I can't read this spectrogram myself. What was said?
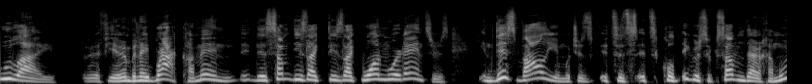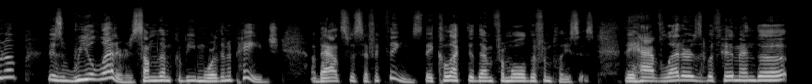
Ulai, if you're in Bnei Brak, come in. There's some these like these like one word answers in this volume, which is it's it's, it's called Seven Derech Hamuna. There's real letters. Some of them could be more than a page about specific things. They collected them from all different places. They have letters with him and the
